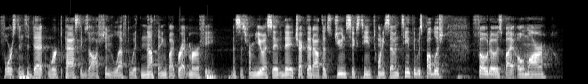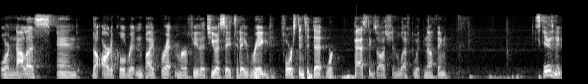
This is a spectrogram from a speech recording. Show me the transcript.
Forced into Debt, Worked Past Exhaustion, Left with Nothing by Brett Murphy. This is from USA Today. Check that out. That's June 16th, 2017. It was published. Photos by Omar Ornelas and the article written by Brett Murphy. That's USA Today. Rigged, forced into debt, worked past exhaustion, left with nothing. Excuse me.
